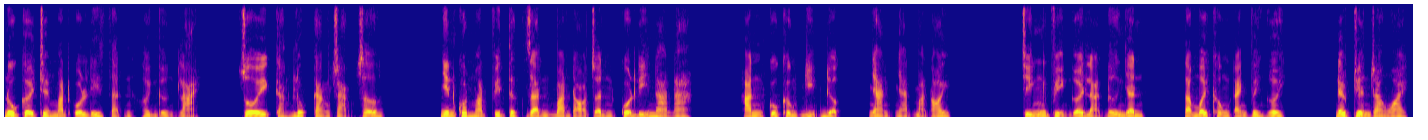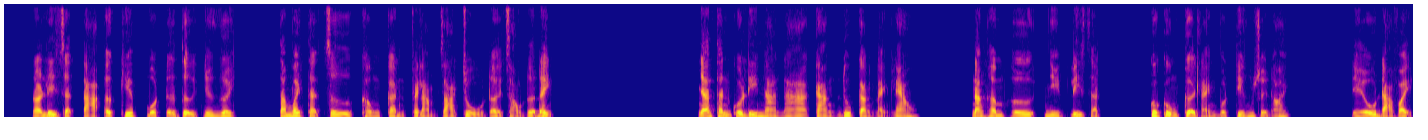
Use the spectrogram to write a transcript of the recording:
Nụ cười trên mặt của Lý Giật hơi ngừng lại, rồi càng lúc càng rạng rỡ. Nhìn khuôn mặt vì tức giận và đỏ dần của Lý Nana, hắn cũng không nhịn được, nhàn nhạt mà nói. Chính vì ngươi là nữ nhân, ta mới không đánh với ngươi. Nếu truyền ra ngoài, nói lý giật ta ức hiếp một nữ tử như ngươi, ta mới thật sự không cần phải làm gia chủ đời sau nữa đấy. Nhãn thần của Lý Nana càng lúc càng lạnh lẽo. Nàng hầm hừ nhìn Lý giật, cuối cùng cười lạnh một tiếng rồi nói. Nếu đã vậy,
